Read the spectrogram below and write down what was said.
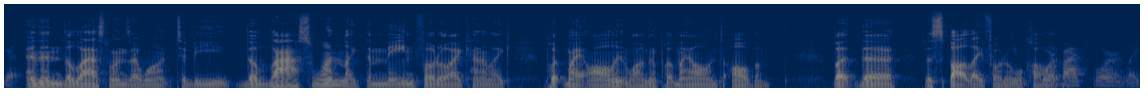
Yeah. And then the last ones I want to be the last one, like the main photo. I kind of like put my all in. Well, I'm gonna put my all into all of them, but the the spotlight photo we'll call four it. by four like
